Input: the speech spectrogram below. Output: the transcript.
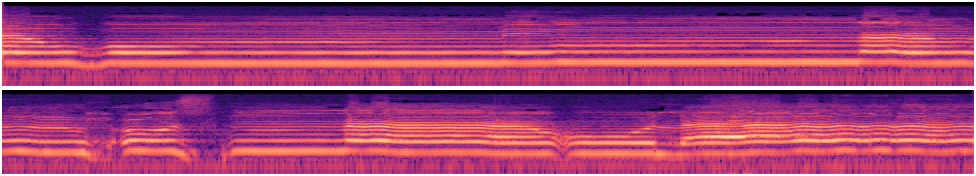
لهم منا الحسنى أولئك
